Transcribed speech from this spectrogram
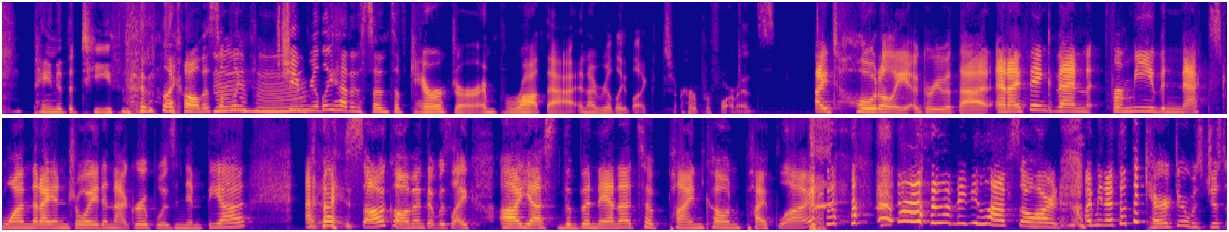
painted the teeth and like all this stuff like she Mhm. really had a sense of character and brought that and i really liked her performance I totally agree with that. And I think then for me, the next one that I enjoyed in that group was Nymphia. And I saw a comment that was like, ah, yes, the banana to pine cone pipeline. made me laugh so hard. I mean, I thought the character was just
